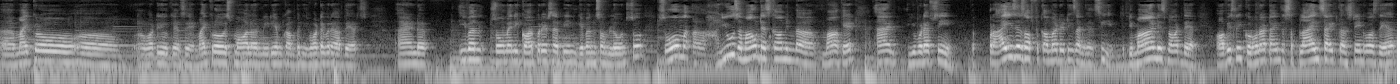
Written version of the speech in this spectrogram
uh, micro uh, what you can say micro small or medium companies whatever are there and uh, even so many corporates have been given some loans. So so uh, huge amount has come in the market. And you would have seen the prices of the commodities and see the demand is not there. Obviously corona time the supply side constraint was there.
